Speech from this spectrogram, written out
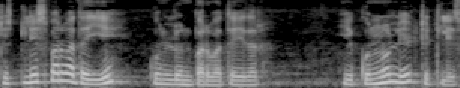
टिटलिस पर्वत है ये, कुनलुन पर्वत है इधर। ये कुन्नुल ये टिटलिस।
